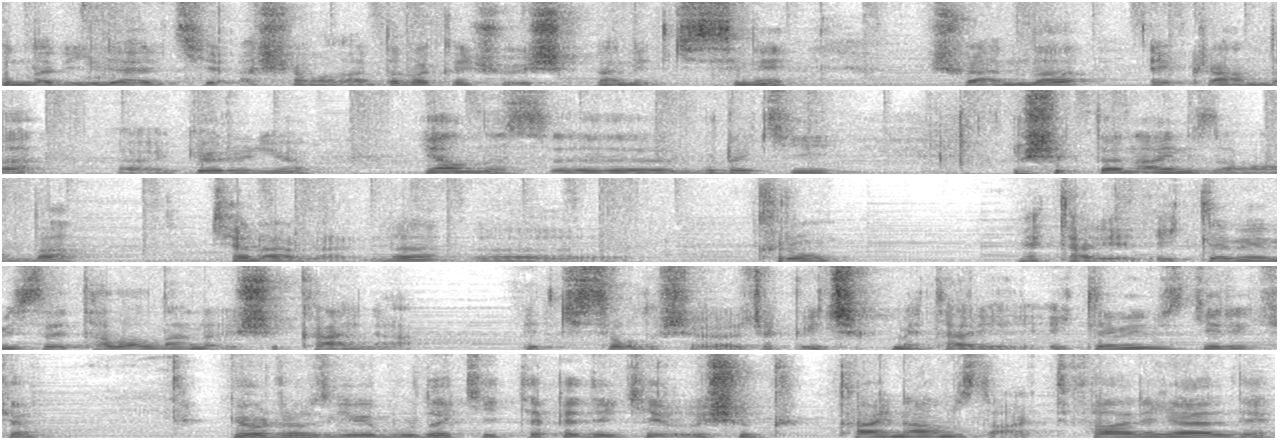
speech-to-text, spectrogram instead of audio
Bunlar ileriki aşamalarda bakın şu ışıkların etkisini şu anda ekranda e, görünüyor. Yalnız e, buradaki ışıkların aynı zamanda kenarlarını e, krom materyal eklememiz ve tabanlarına ışık kaynağı etkisi oluşturacak ışık materyali eklememiz gerekiyor. Gördüğünüz gibi buradaki tepedeki ışık kaynağımız da aktif hale geldi.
